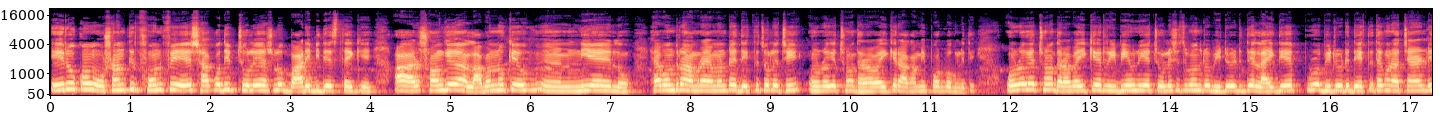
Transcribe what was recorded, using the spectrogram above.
এইরকম অশান্তির ফোন পেয়ে সাকদীপ চলে আসলো বাড়ি বিদেশ থেকে। আর সঙ্গে লাবণ্যকেও নিয়ে এলো। হ্যাঁ বন্ধুরা, আমরা এমনটাই দেখতে চলেছি অনুরাগের ছোঁয়া ধারাবাহিকের আগামী পর্বগুলিতে। অনুরাগের ছোঁয়া ধারাবাহিকের রিভিউ নিয়ে চলে এসেছি বন্ধুরা। ভিডিওটিতে লাইক দিয়ে পুরো ভিডিওটি দেখতে থাকুন আর চ্যানেলটি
